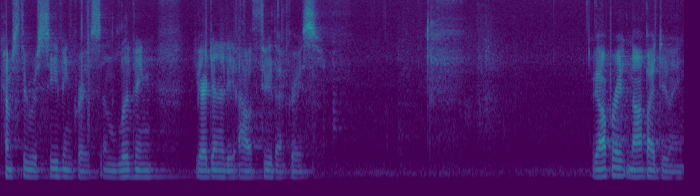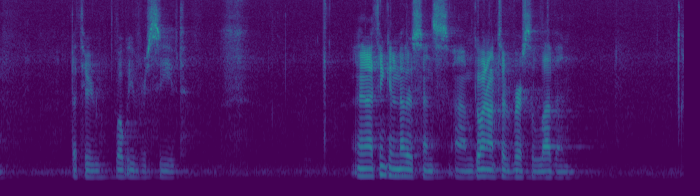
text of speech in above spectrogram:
comes through receiving grace and living your identity out through that grace. We operate not by doing, but through what we've received. And I think, in another sense, um, going on to verse 11, it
